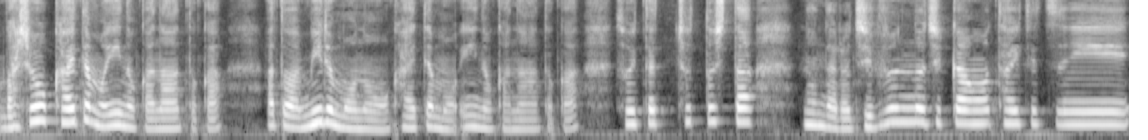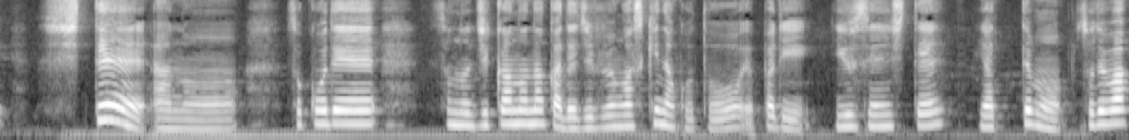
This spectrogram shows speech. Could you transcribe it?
場所を変えてもいいのかなとかあとは見るものを変えてもいいのかなとかそういったちょっとしたなんだろう自分の時間を大切にしてあのそこでその時間の中で自分が好きなことをやっぱり優先してやってもそれは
